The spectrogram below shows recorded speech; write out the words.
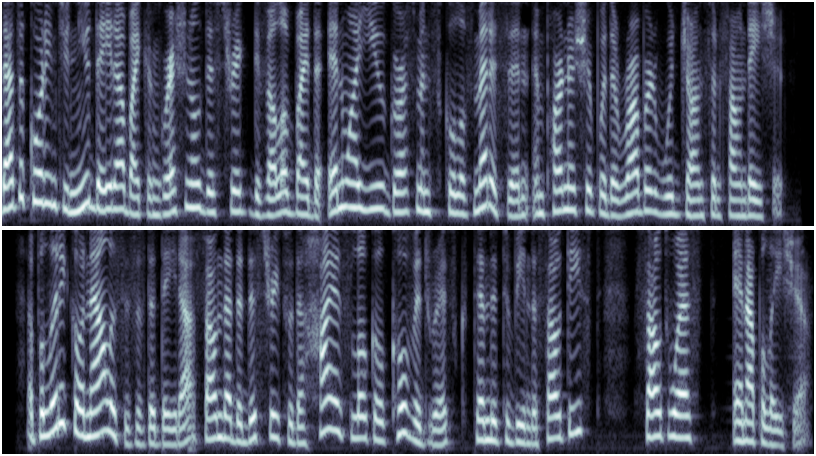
That's according to new data by congressional district developed by the NYU Grossman School of Medicine in partnership with the Robert Wood Johnson Foundation. A Politico analysis of the data found that the districts with the highest local COVID risk tended to be in the Southeast, Southwest, and Appalachia.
